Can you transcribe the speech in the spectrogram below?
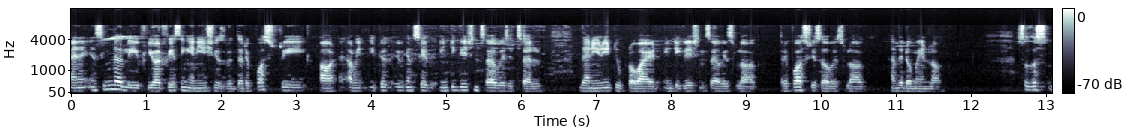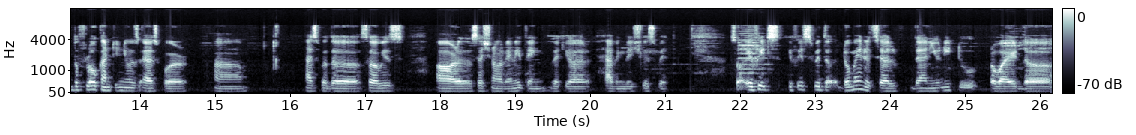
And similarly, if you are facing any issues with the repository, or I mean, you can, say the integration service itself, then you need to provide integration service log, repository service log, and the domain log. So this, the flow continues as per uh, as per the service or session or anything that you are having the issues with. So if it's if it's with the domain itself then you need to provide the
